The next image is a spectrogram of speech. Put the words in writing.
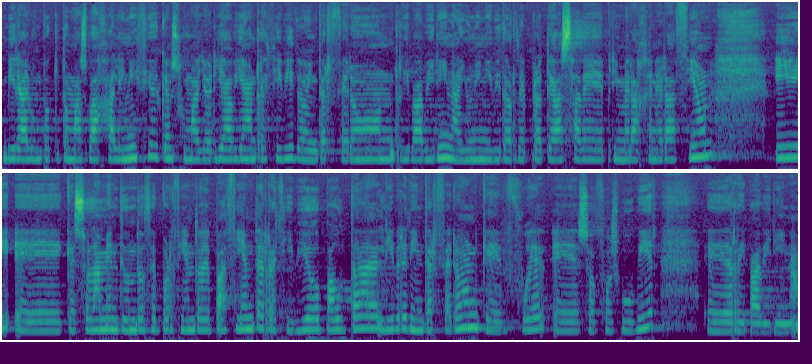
viral un poquito más baja al inicio y que en su mayoría habían recibido interferón ribavirina y un inhibidor de proteasa de primera generación y eh, que solamente un 12% de pacientes recibió pauta libre de interferón, que fue sofosbuvir ribavirina.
